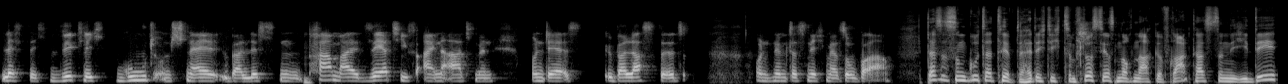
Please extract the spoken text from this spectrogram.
lässt sich wirklich gut und schnell überlisten. Ein paar Mal sehr tief einatmen und der ist überlastet und nimmt es nicht mehr so wahr. Das ist ein guter Tipp. Da hätte ich dich zum Schluss jetzt noch nachgefragt. Hast du eine Idee,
